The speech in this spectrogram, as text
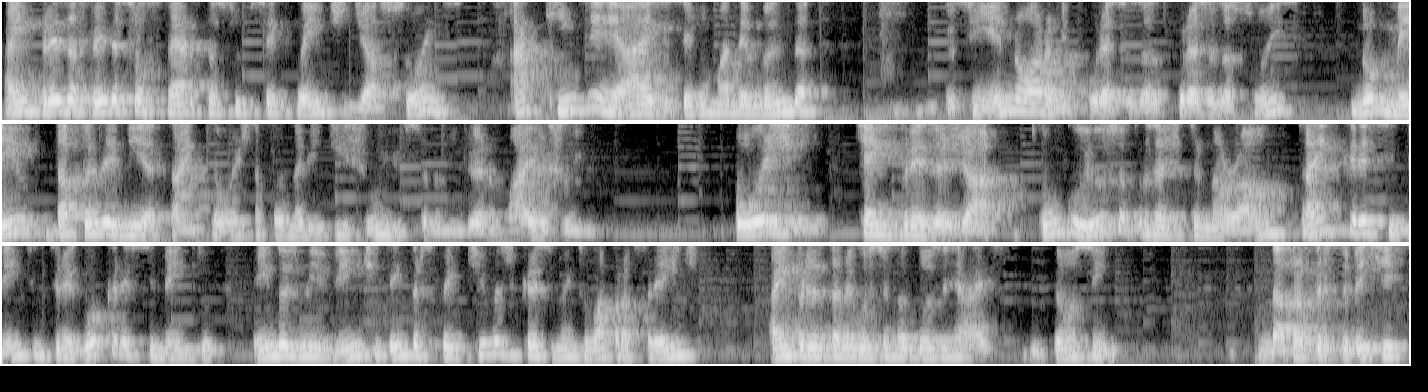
a empresa fez essa oferta subsequente de ações a 15 reais e teve uma demanda assim, enorme por essas, por essas ações no meio da pandemia, tá? Então a gente está falando ali de junho, se eu não me engano, maio, junho. Hoje, que a empresa já concluiu seu processo de turnaround, está em crescimento, entregou crescimento em 2020, tem perspectivas de crescimento lá para frente, a empresa está negociando a 12 reais. Então, assim, dá para perceber que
